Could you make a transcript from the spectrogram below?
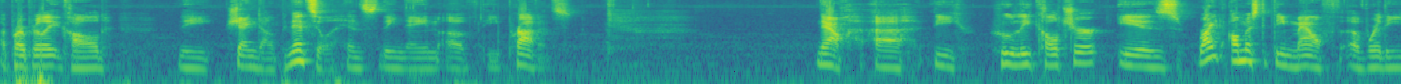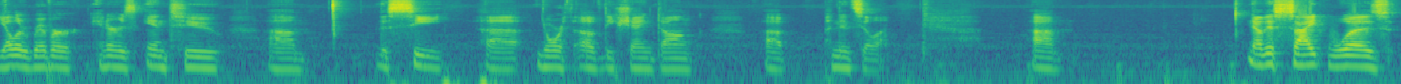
appropriately called the Shandong Peninsula, hence the name of the province. Now, uh, the Houli culture is right almost at the mouth of where the Yellow River enters into um, the sea uh, north of the Shandong uh, Peninsula. Um, now, this site was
